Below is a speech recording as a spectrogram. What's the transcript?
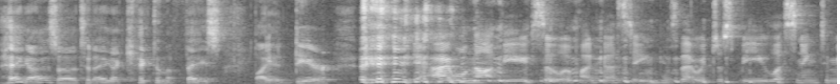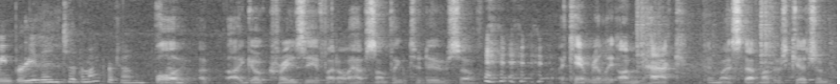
hey guys uh, today i got kicked in the face by a deer yeah, I will not be solo podcasting because that would just be you listening to me breathe into the microphone. well I, I, I go crazy if i don't have something to do so i can't really unpack in my stepmother's kitchen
